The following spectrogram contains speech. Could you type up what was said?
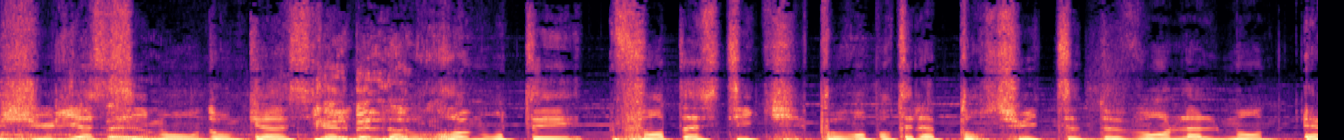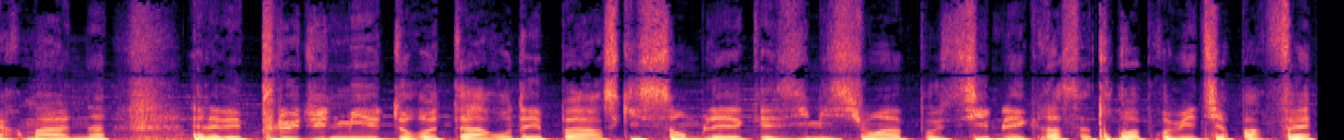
Julia Simon donc a signé une remontée fantastique pour remporter la poursuite devant l'allemande Hermann. Elle avait plus d'une minute de retard au départ, ce qui semblait quasi mission impossible et grâce à trois premiers tirs parfaits,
